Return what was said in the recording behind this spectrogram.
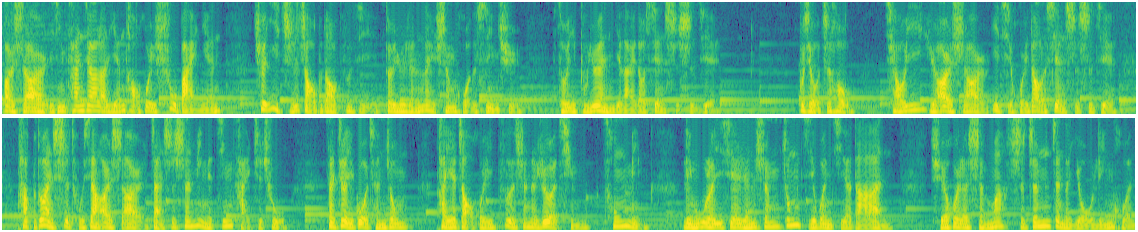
二十二已经参加了研讨会数百年，却一直找不到自己对于人类生活的兴趣，所以不愿意来到现实世界。不久之后，乔伊与二十二一起回到了现实世界。他不断试图向二十二展示生命的精彩之处，在这一过程中，他也找回自身的热情、聪明，领悟了一些人生终极问题的答案，学会了什么是真正的有灵魂。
